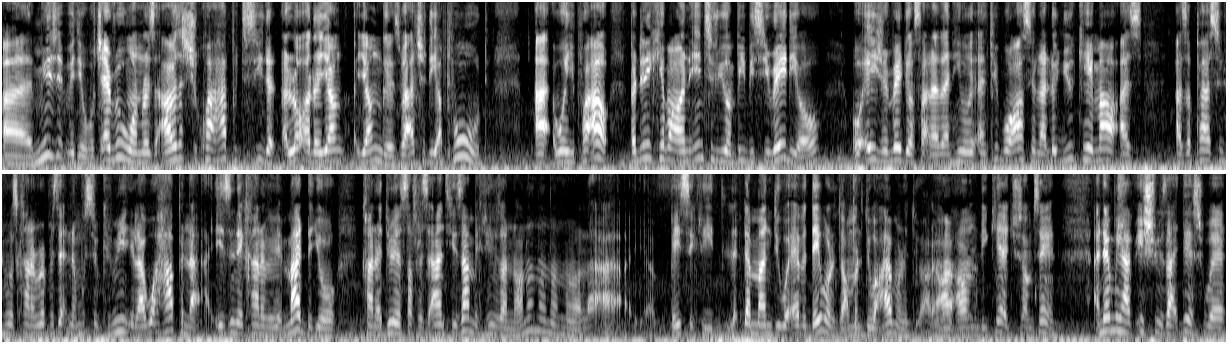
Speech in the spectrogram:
uh, music video, which everyone was. I was actually quite happy to see that a lot of the young youngers were actually appalled at what he put out. But then he came out on an interview on BBC Radio or Asian Radio or something like that, and he was, and people were asking like, "Look, you came out as as a person who was kind of representing the Muslim community, like what happened? Like, isn't it kind of a bit mad that you're kind of doing stuff that's anti-Islamic? And he was like, no, no, no, no, no. Like, basically, let them man do whatever they want to do. I'm gonna do what I want to do. I, I, don't really care. Do you know what I'm saying? And then we have issues like this where,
